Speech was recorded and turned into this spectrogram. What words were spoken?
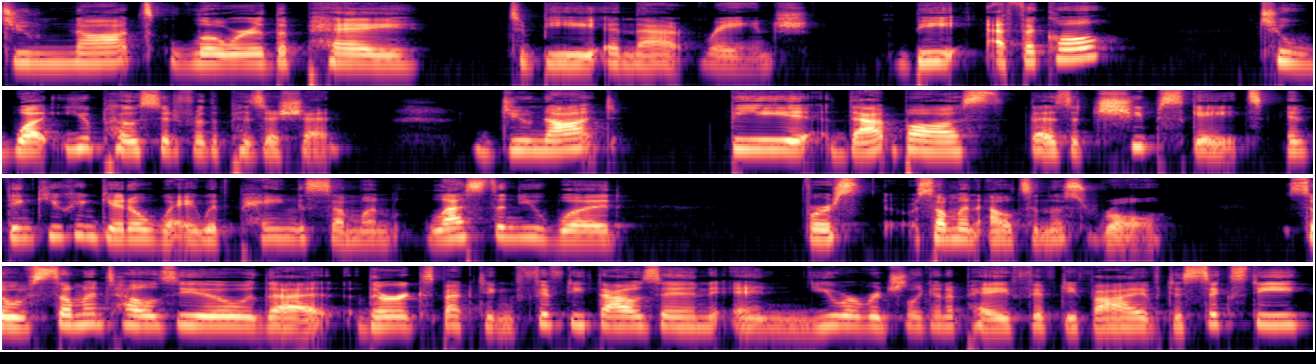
do not lower the pay to be in that range. Be ethical to what you posted for the position. Do not be that boss that is a cheapskate and think you can get away with paying someone less than you would for someone else in this role. So if someone tells you that they're expecting 50,000 and you were originally going to pay 55 to 60,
